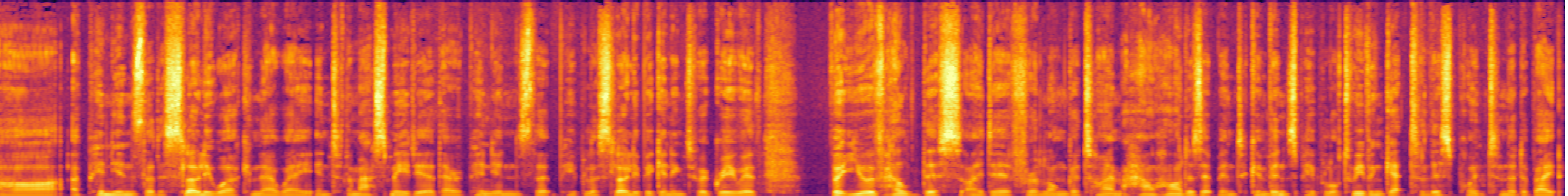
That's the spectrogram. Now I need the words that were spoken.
are opinions that are slowly working their way into the mass media. They're opinions that people are slowly beginning to agree with. But you have held this idea for a longer time. How hard has it been to convince people or to even get to this point in the debate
